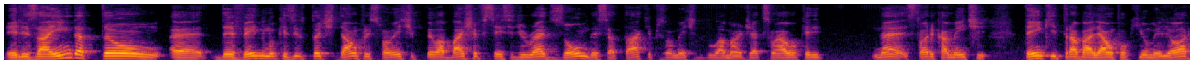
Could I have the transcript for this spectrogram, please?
Eles ainda estão é, devendo no quesito touchdown, principalmente pela baixa eficiência de red zone desse ataque, principalmente do Lamar Jackson, é algo que ele, né, historicamente tem que trabalhar um pouquinho melhor,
